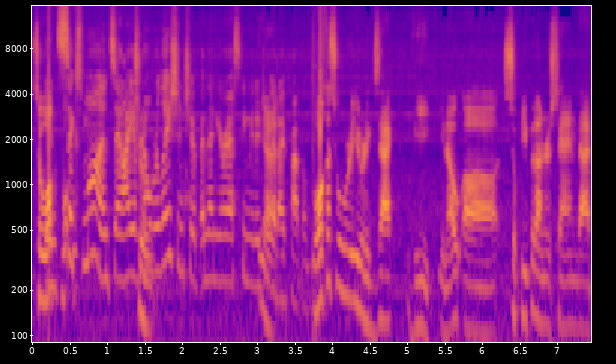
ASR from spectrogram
So what- in what- six months and I have no relationship, and then you're asking me to do it, I probably walk us over your exact week. You know, uh, so people understand that.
